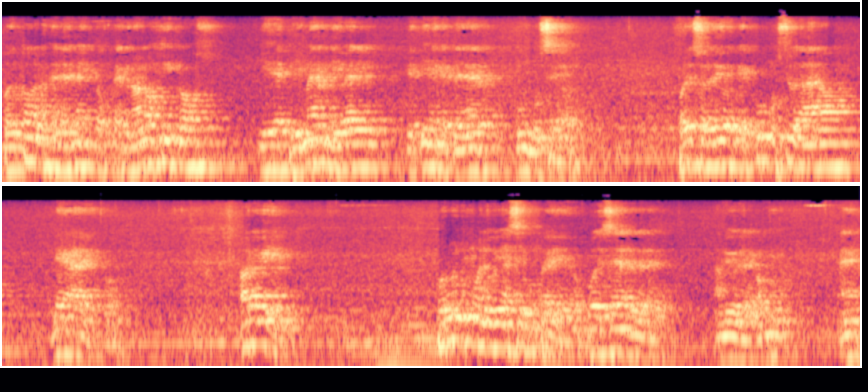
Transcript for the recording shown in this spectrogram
con todos los elementos tecnológicos y de primer nivel que tiene que tener un museo. Por eso le digo que como ciudadano le agradezco. Ahora bien, por último le voy a hacer un pedido, puede ser amigo de la comida. ¿eh?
